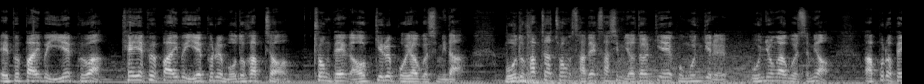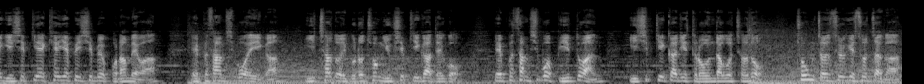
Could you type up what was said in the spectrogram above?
F5EF와 KF5EF를 모두 합쳐 총 109기를 보유하고 있습니다. 모두 합쳐 총 448기의 공군기를 운용하고 있으며 앞으로 120기의 KF-21 보람매와 F-35A가 2차 도입으로 총 60기가 되고 F-35B 또한 20기까지 들어온다고 쳐도 총 전술기 숫자가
